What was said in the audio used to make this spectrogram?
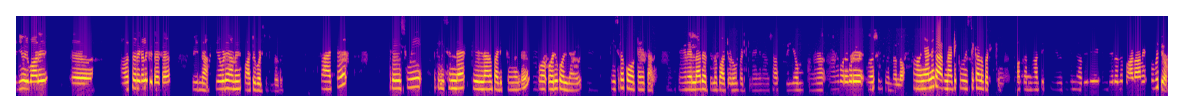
ഇനി ഒരുപാട് അവസരങ്ങൾ കിട്ടട്ടെ. പിന്നെ എവിടെയാണ് പാട്ട് പഠിച്ചിട്ടുള്ളത്? പാട്ട് രേഷ്മി ടീച്ചറിന്റെ കീഴിലാണ് പഠിക്കുന്നത്. ഒരു കൊല്ലമായി ടീച്ചർ കോട്ടയത്താണ് അങ്ങനെ എല്ലാ തരത്തിലുള്ള പാട്ടുകളും പഠിക്കുന്നത് എങ്ങനെയാണ് ശാസ്ത്രീയം അങ്ങനെ അങ്ങനെ കുറെ കുറെ വേർഷൻസ് ഉണ്ടല്ലോ ഞാൻ കർണാട്ടിക് മ്യൂസിക് ആണ് പഠിക്കുന്നത് അപ്പൊ കർണാട്ടിക് മ്യൂസിക്കിന്റെ അതിൽ എന്തെങ്കിലും ഒന്ന് പാടാൻ പറ്റുമോ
